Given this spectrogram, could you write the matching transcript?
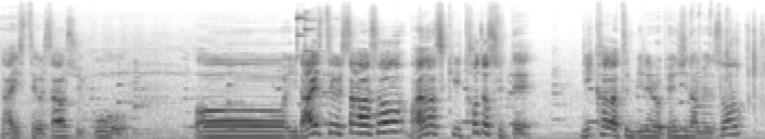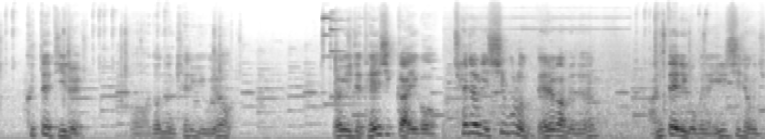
나이스택을 쌓을 수 있고 어, 이 나이스택을 쌓아서 만화 스킬이 터졌을 때 니카 같은 미래로 변신하면서 그때 딜을 어, 넣는 캐릭이고요. 여기 이제 대식가 이거 최적이 10으로 내려가면은 안 때리고 그냥 일시정지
